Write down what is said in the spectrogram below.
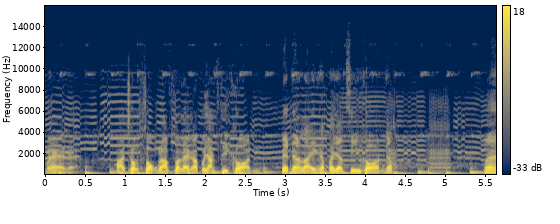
แม่มาชกทรงรับซะแล้วครับประยักษ์สีขอนเป็นอะไรครับพยักษ์ศรีขอนครับแม่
